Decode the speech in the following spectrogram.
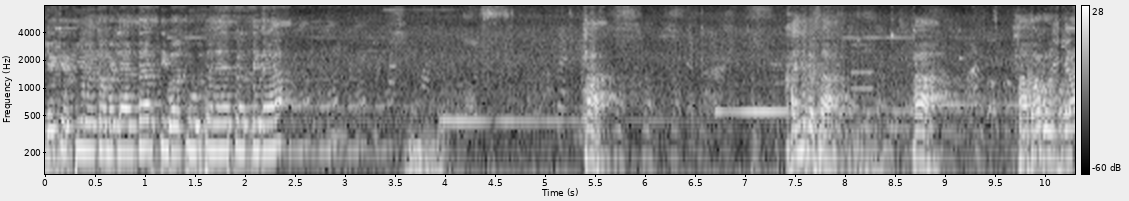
एकशे तीन अंक म्हटल्यानंतर ती वस्तू उचलण्याचा प्रयत्न करा. हा. खाली बसा. हा. हा भागून पकडा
